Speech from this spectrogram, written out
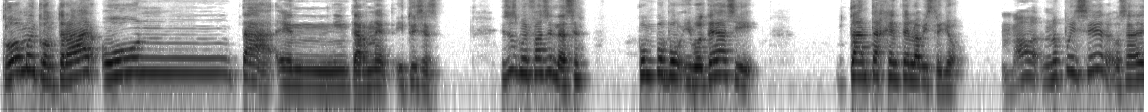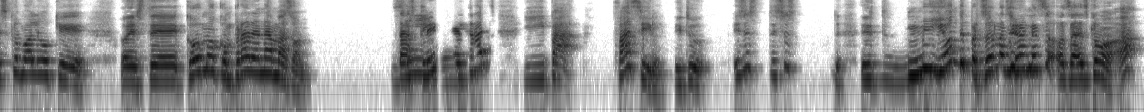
¿cómo encontrar un ta en internet? Y tú dices, eso es muy fácil de hacer. Pum, pum, pum, y volteas y tanta gente lo ha visto. yo, no, no puede ser. O sea, es como algo que, este, ¿cómo comprar en Amazon? Das clic, entras y pa, fácil. Y tú, eso es, eso es un millón de personas vieron eso. O sea, es como, ah,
